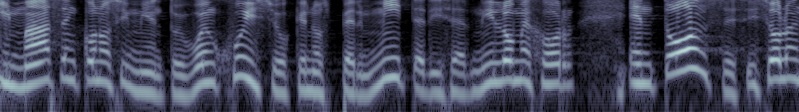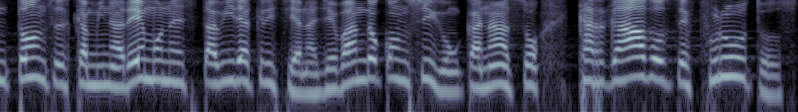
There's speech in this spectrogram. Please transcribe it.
y más en conocimiento y buen juicio que nos permite discernir lo mejor, entonces y solo entonces caminaremos en esta vida cristiana llevando consigo un canasto cargados de frutos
